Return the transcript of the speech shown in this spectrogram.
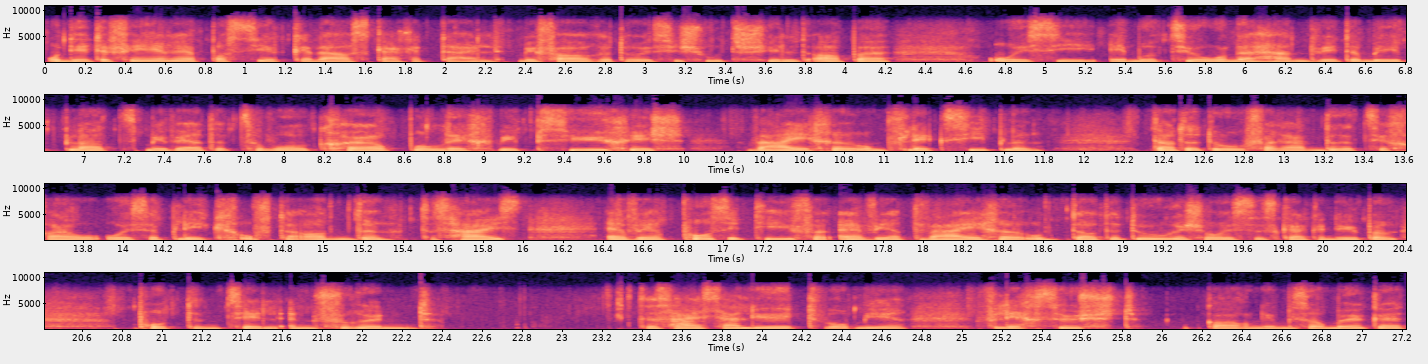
Und in der Ferien passiert genau das Gegenteil. Wir fahren unser Schutzschild ab, unsere Emotionen haben wieder mehr Platz, wir werden sowohl körperlich wie psychisch weicher und flexibler. Dadurch verändert sich auch unser Blick auf den anderen. Das heißt, er wird positiver, er wird weicher und dadurch ist unser Gegenüber potenziell ein Freund. Das heißt auch Leute, die wir vielleicht sonst gar nicht mehr so mögen,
